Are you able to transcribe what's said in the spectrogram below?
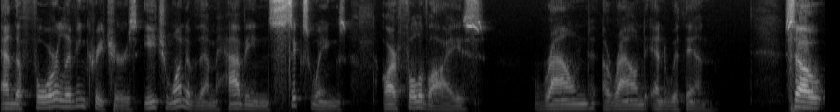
And the four living creatures, each one of them having six wings, are full of eyes round, around, and within. So,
